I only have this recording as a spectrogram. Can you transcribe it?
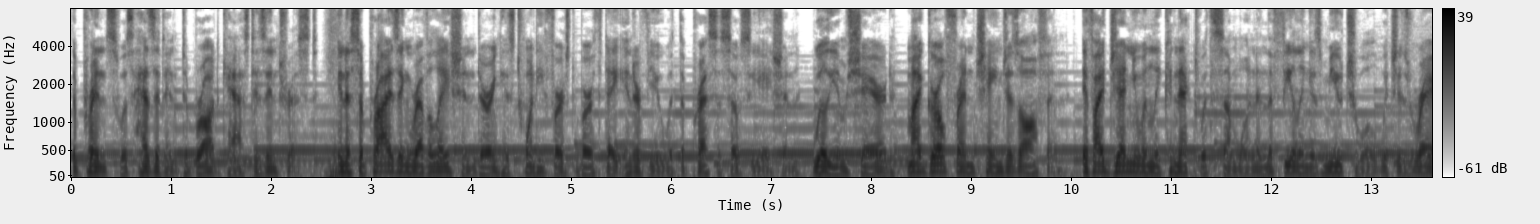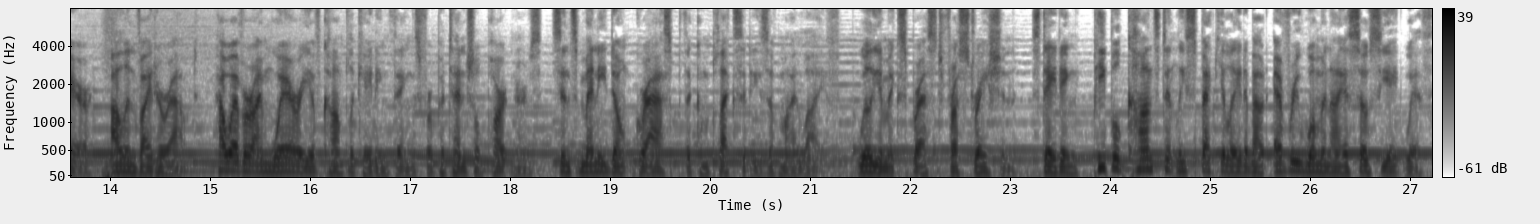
the prince was hesitant to broadcast his interest. In a surprising revelation during his 21st birthday interview with the Press Association, William shared, My girlfriend changes often. If I genuinely connect with someone and the feeling is mutual, which is rare, I'll invite her out. However, I'm wary of complicating things for potential partners, since many don't grasp the complexities of my life. William expressed frustration, stating, People constantly speculate about every woman I associate with,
